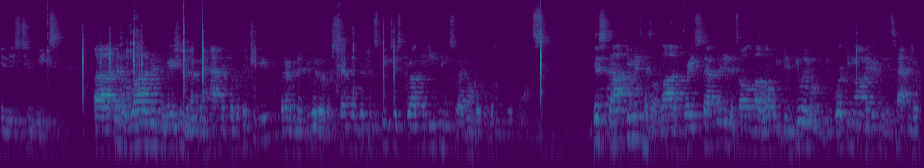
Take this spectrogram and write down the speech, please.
in, in these two weeks. Uh, there's a lot of information that I'm going to have to deliver to you, but I'm going to do it over several different speeches throughout the evening so I don't overwhelm you at once. This document has a lot of great stuff in it. It's all about what we've been doing, what we've been working on, everything that's happened over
